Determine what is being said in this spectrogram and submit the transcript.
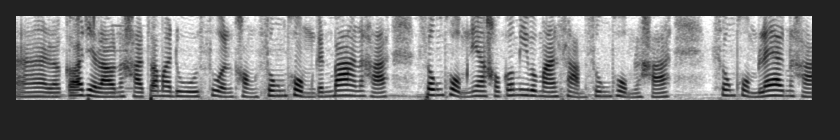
อ่าแล้วก็เดี๋ยวเรานะคะจะมาดูส่วนของทรงผมกันบ้างนะคะ ทรงผมเนี่ยเขาก็มีประมาณ 3 ทรงผมนะคะ ทรงผมแรกนะคะ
